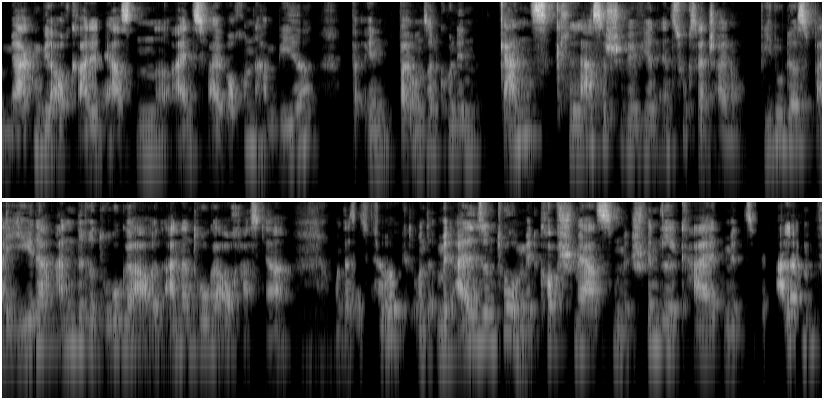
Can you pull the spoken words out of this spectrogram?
merken wir auch gerade in den ersten ein zwei Wochen haben wir in, bei unseren Kundinnen ganz klassische Vivian-Entzugsentscheidungen, wie du das bei jeder andere Droge, anderen Droge auch hast, ja. Und das ist verrückt. Und mit allen Symptomen, mit Kopfschmerzen, mit Schwindelkeit, mit, mit allem,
